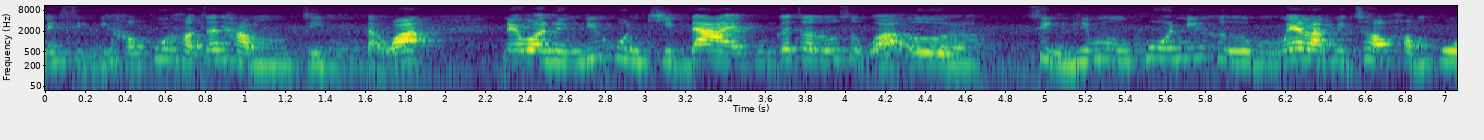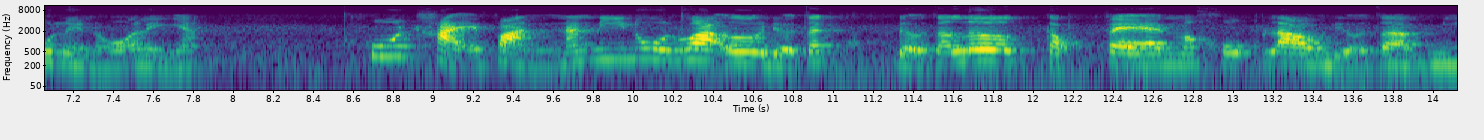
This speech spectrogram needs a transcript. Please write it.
ในสิ่งที่เขาพูดเขาจะทำจริง แต่ว่าในวันหนึ่งที่คุณคิดได้ คุณก็จะรู้สึกว่า เออ สิ่งที่มึงพูดนี่คือมึงไม่รับผิดชอบคำพูดเลยเนาะอะไรเงี้ยพูดขายฝันนั่นนี่นู่นว่าเออเดี๋ยวจะเดี๋ยวจะเลิกกับแฟนมาคบเรา เดี๋ยวจะมี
